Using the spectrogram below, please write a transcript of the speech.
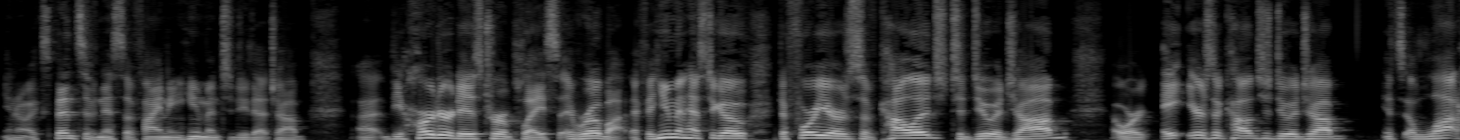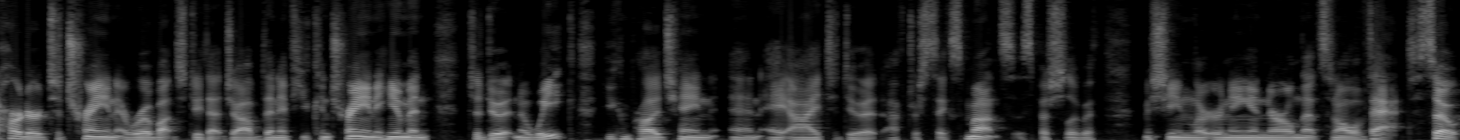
you know expensiveness of finding a human to do that job uh, the harder it is to replace a robot if a human has to go to four years of college to do a job or eight years of college to do a job it's a lot harder to train a robot to do that job than if you can train a human to do it in a week. You can probably train an AI to do it after six months, especially with machine learning and neural nets and all of that. So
